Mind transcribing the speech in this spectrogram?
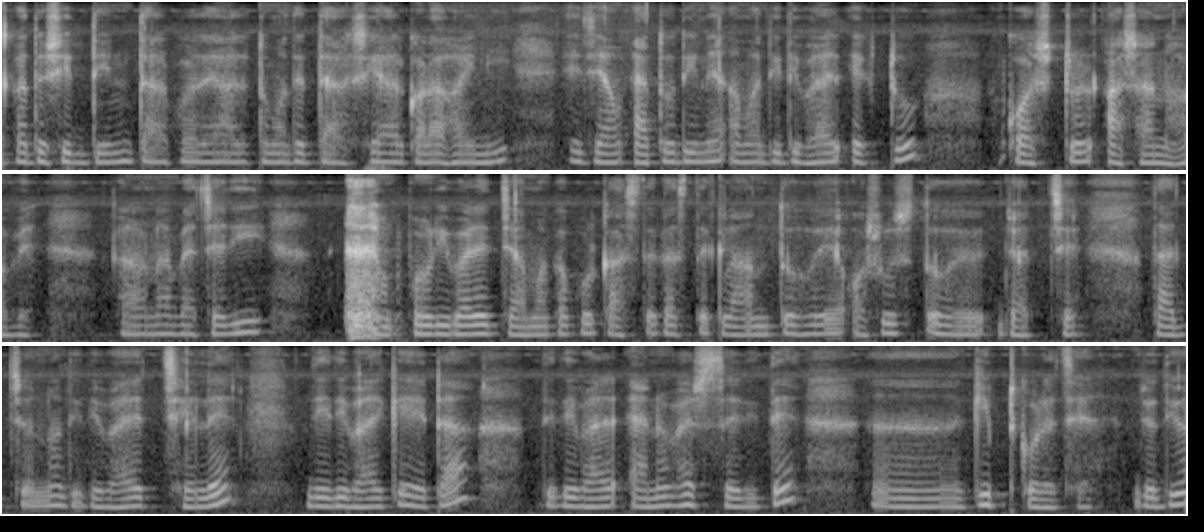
একাদশীর দিন, তারপরে আর তোমাদের শেয়ার করা হয়নি। এই যে এতদিনে আমার দিদিভাইয়ের একটু কষ্টর আসান হবে। কেননা বেচারি পরিবারের জামা কাপড় কাচতে কাচতে ক্লান্ত হয়ে, অসুস্থ হয়ে যাচ্ছে। তার জন্য দিদিভাইয়ের ছেলে, দিদিভাইকে এটা দিদিভাইয়ের অ্যানিভার্সারিতে গিফট করেছে। যদিও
